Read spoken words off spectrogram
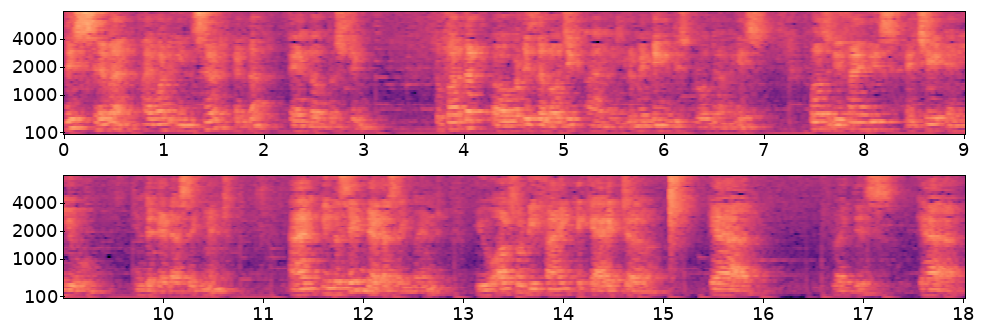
this 7 I want to insert at the end of the string. So for that uh, what is the logic I am implementing in this program is first define this HANU in the data segment and in the same data segment you also define a character char like this char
